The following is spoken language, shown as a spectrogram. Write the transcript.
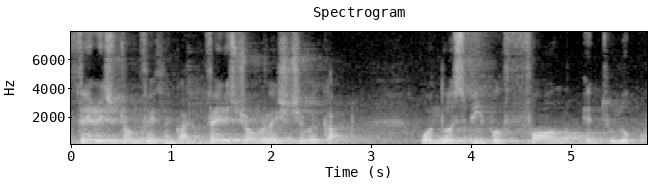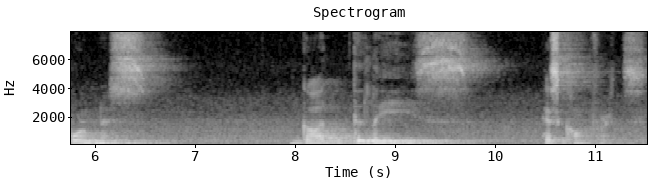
very strong faith in God, very strong relationship with God. When those people fall into lukewarmness, God delays His comforts.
